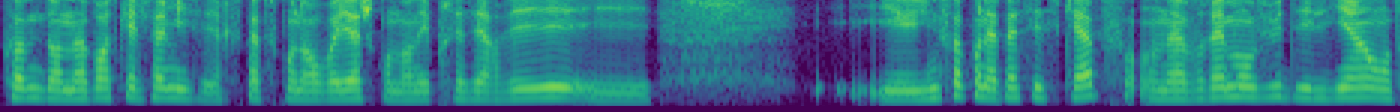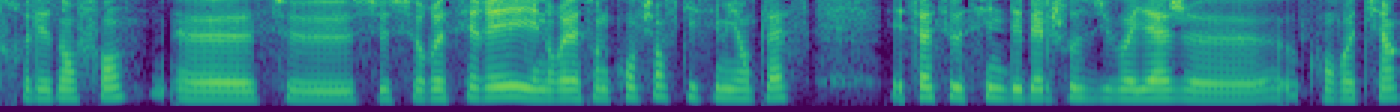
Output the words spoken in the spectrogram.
comme dans n'importe quelle famille, c'est-à-dire que c'est pas parce qu'on est en voyage qu'on en est préservé. Et, Et une fois qu'on a passé ce cap, on a vraiment vu des liens entre les enfants euh, se, se, se resserrer et une relation de confiance qui s'est mise en place. Et ça, c'est aussi une des belles choses du voyage euh, qu'on retient.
